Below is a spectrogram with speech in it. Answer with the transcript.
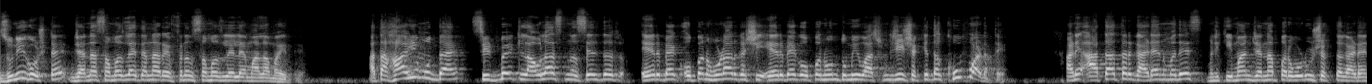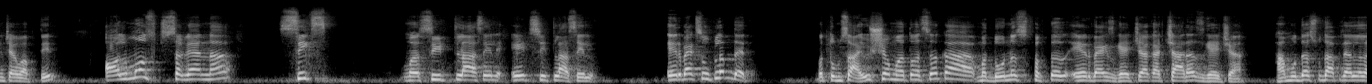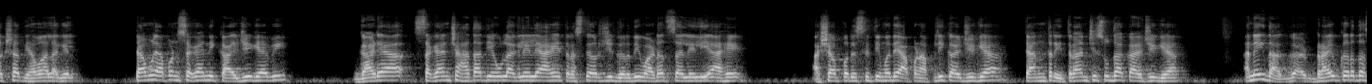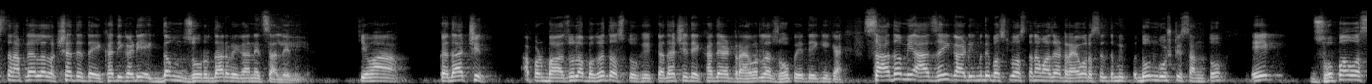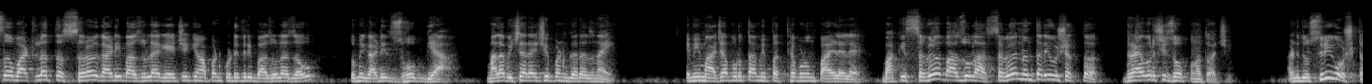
जुनी गोष्ट आहे ज्यांना समजलाय त्यांना रेफरन्स समजलेला आहे मला माहिती आहे. आता हाही मुद्दा आहे सीटबेल्ट लावलाच नसेल तर एअरबॅग ओपन होणार कशी? एअरबॅग ओपन होऊन तुम्ही वाचण्याची शक्यता खूप वाढते. आणि आता तर गाड्यांमध्ये म्हणजे किमान ज्यांना परवडू शकतं गाड्यांच्या बाबतीत ऑलमोस्ट सगळ्यांना सिक्स सीटला असेल एट सीटला असेल एअरबॅग्स उपलब्ध आहेत. मग तुमचं आयुष्य महत्वाचं का? मग दोनच फक्त एअरबॅग्स घ्यायच्या का चारच घ्यायच्या? हा मुद्दा सुद्धा आपल्याला लक्षात घ्यावा लागेल. त्यामुळे आपण सगळ्यांनी काळजी घ्यावी. गाड्या सगळ्यांच्या हातात येऊ लागलेल्या आहेत. रस्त्यावरची गर्दी वाढत चाललेली आहे. अशा परिस्थितीमध्ये आपण आपली काळजी घ्या. त्यानंतर इतरांची सुद्धा काळजी घ्या. अनेकदा ड्राईव्ह करत असताना आपल्याला लक्षात येतं एखादी गाडी एकदम जोरदार वेगाने चाललेली आहे. किंवा कदाचित आपण बाजूला बघत असतो की कदाचित एखाद्या ड्रायव्हरला झोप येते की काय. साधं मी आजही गाडीमध्ये बसलो असताना माझा ड्रायव्हर असेल तर मी दोन गोष्टी सांगतो. एक झोपावं असं वाटलं तर सरळ गाडी बाजूला घ्यायची किंवा आपण कुठेतरी बाजूला जाऊ तुम्ही गाडीत झोप घ्या. मला विचारायची पण गरज नाही. हे मी माझ्यापुरता मी पथ्य म्हणून पाळलेलं आहे. बाकी सगळं बाजूला सगळं नंतर येऊ शकतं. ड्रायव्हरची झोप महत्वाची. आणि दुसरी गोष्ट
